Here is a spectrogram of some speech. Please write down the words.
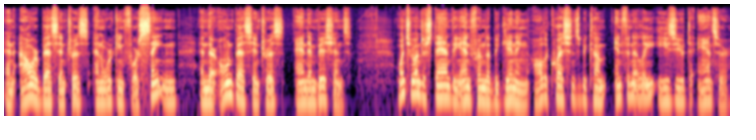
and our best interests and working for Satan and their own best interests and ambitions. Once you understand the end from the beginning, all the questions become infinitely easier to answer.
